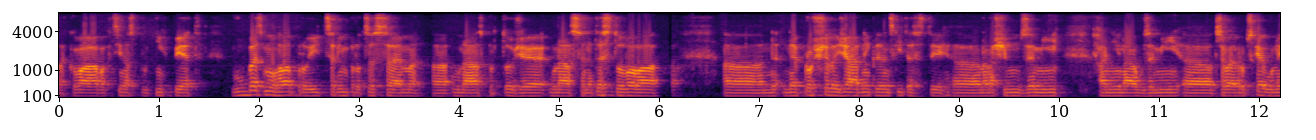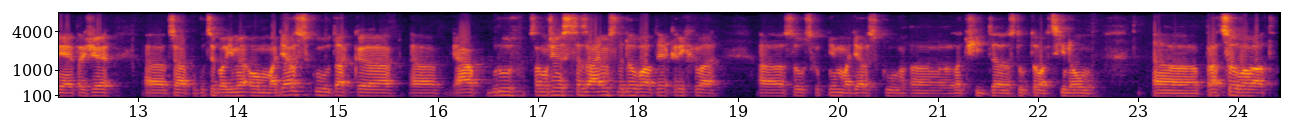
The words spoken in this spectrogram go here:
taková vakcína Sputnik 5 vůbec mohla projít celým procesem u nás, protože u nás se netestovala, neprošly žádné klinické testy na našem území ani na území třeba Evropské unie, takže třeba pokud se bavíme o Maďarsku, tak já budu samozřejmě se zájem sledovat, jak rychle jsou schopni v Maďarsku začít s touto vakcínou pracovat.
